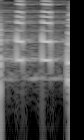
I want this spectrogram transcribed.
you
